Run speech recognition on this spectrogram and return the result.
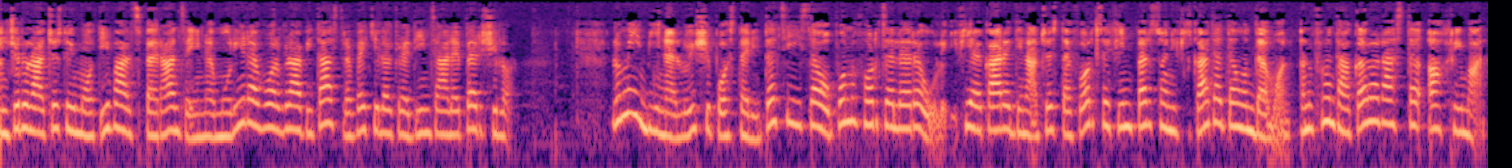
În jurul acestui motiv al speranței în nemurire vor gravita străvechile credințe ale perșilor. Lumii binelui și posterității se opun forțele răului, fiecare din aceste forțe fiind personificate de un demon, în fruntea cărora stă Ahriman.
